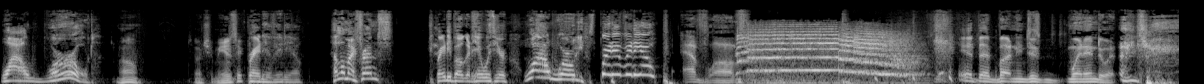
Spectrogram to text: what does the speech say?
Wild World Oh, do you want your music? Brady video. Hello, my friends. Brady Bogan here with your Wild World Brady video. Pavlov. Hit that button, he just went into it.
